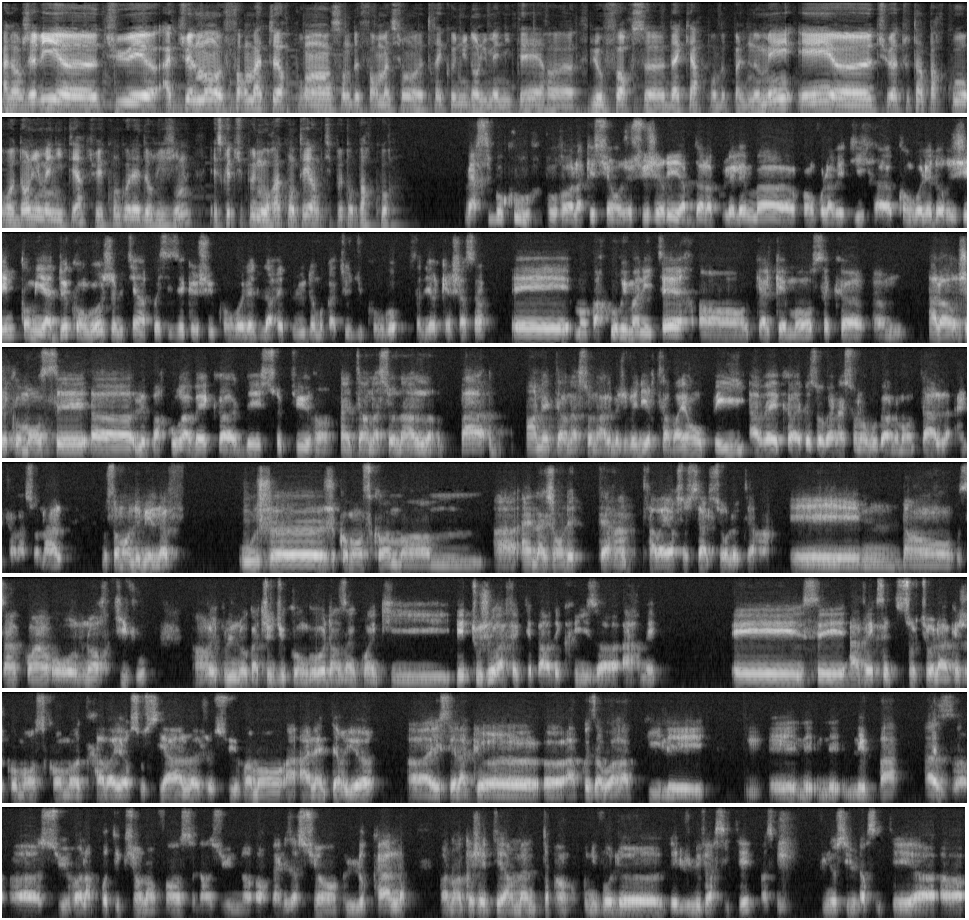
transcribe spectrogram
Alors Géry, euh, tu es actuellement formateur pour un centre de formation euh, très connu dans l'humanitaire, euh, Bioforce Dakar pour ne pas le nommer, et tu as tout un parcours dans l'humanitaire, tu es congolais d'origine. Est-ce que tu peux nous raconter un petit peu ton parcours? Merci beaucoup pour la question. Je suis Géry Abdallah Koulelemba, comme vous l'avez dit, congolais d'origine. Comme il y a deux Congos, je me tiens à préciser que je suis congolais de la République démocratique du Congo, c'est-à-dire Kinshasa. Et mon parcours humanitaire, en quelques mots, c'est que alors, j'ai commencé euh, le parcours avec euh, des structures internationales, pas en international, mais je veux dire travaillant au pays avec euh, des organisations non gouvernementales internationales. Nous sommes en 2009, où je, je commence comme un agent de terrain, travailleur social sur le terrain, et dans un coin au nord Kivu, en République démocratique du Congo, dans un coin qui est toujours affecté par des crises armées. Et c'est avec cette structure-là que je commence comme travailleur social. Je suis vraiment à, l'intérieur. Euh, et c'est là que, euh, après avoir appris les, les, les, les bases euh, sur la protection de l'enfance dans une organisation locale, pendant que j'étais en même temps au niveau de, l'université, parce que j'ai une aussi université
